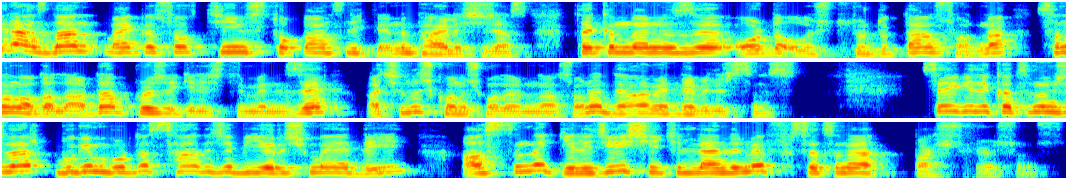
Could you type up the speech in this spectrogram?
Birazdan Microsoft Teams toplantı linklerini paylaşacağız. Takımlarınızı orada oluşturduktan sonra sanal odalarda proje geliştirmenize açılış konuşmalarından sonra devam edebilirsiniz. Sevgili katılımcılar, bugün burada sadece bir yarışmaya değil, aslında geleceği şekillendirme fırsatına başlıyorsunuz.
